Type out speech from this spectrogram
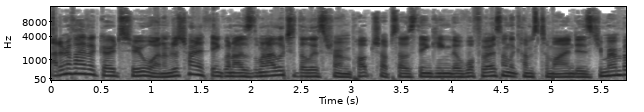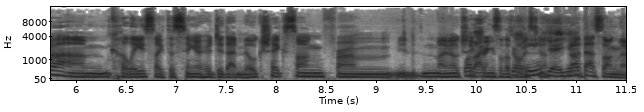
I don't know if I have a go to one. I'm just trying to think. When I was when I looked at the list from Pop Chops, I was thinking the first song that comes to mind is. Do you remember um, Kelis, like the singer who did that milkshake song from My Milkshake Well, like, Brings All the Boys? yeah, Together? yeah. Not that song though.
